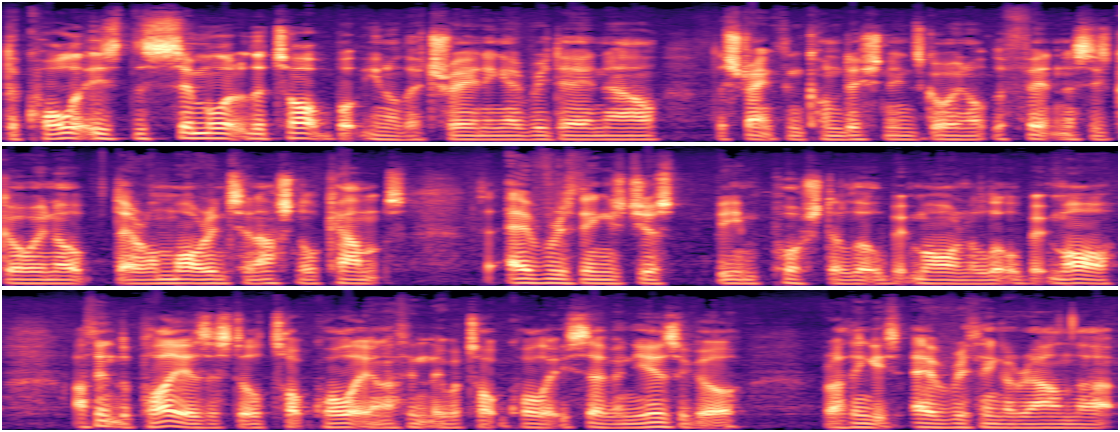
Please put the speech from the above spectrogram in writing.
the quality is similar at the top, but you know they're training every day now. The strength and conditioning is going up, the fitness is going up. They're on more international camps, so everything's just being pushed a little bit more and a little bit more. I think the players are still top quality, and I think they were top quality seven years ago. But I think it's everything around that.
